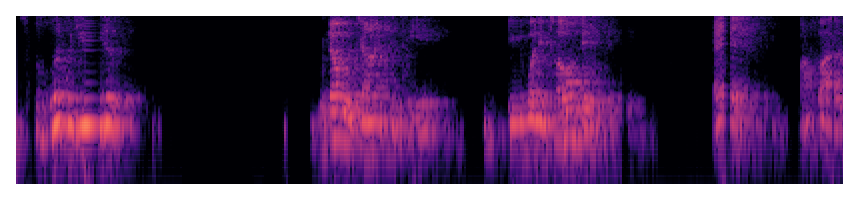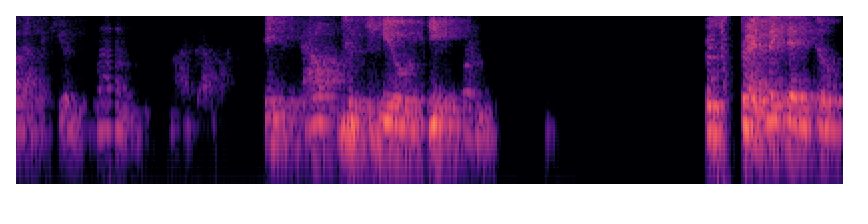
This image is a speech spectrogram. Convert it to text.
So what would you do? We know what Jonathan did. He went and told David, hey, my father's out to kill you. Mm, he is out to kill you. Mm. Let's translate that into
